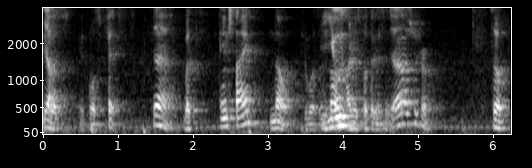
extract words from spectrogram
Yeah. because it was fixed. Yeah. But Einstein, no, he was He used- non-Aristotelicist. Yeah, sure, sure. So,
